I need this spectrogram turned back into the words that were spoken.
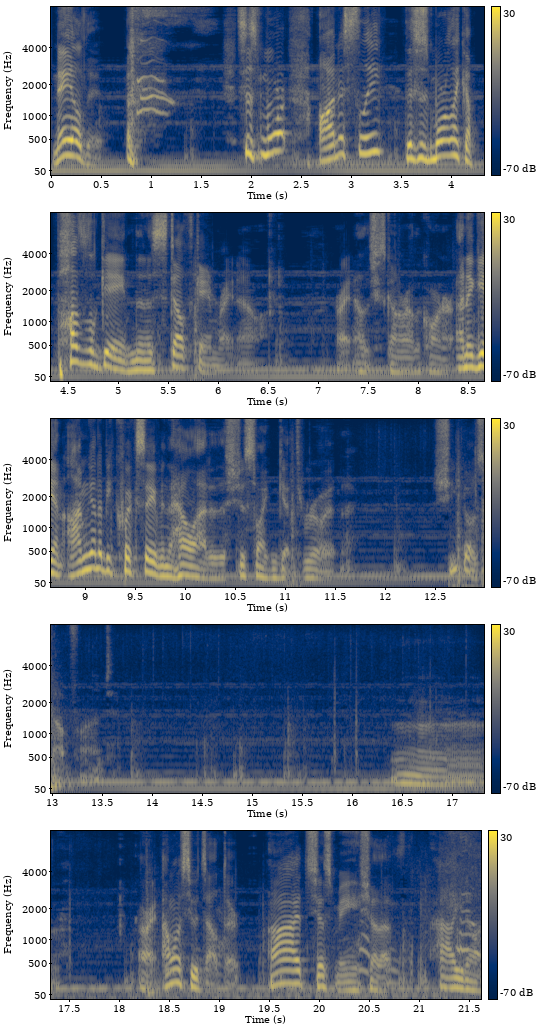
Nailed it! this is more... Honestly, this is more like a puzzle game than a stealth game right now. Alright, now that she's gone around the corner. And again, I'm going to be quick saving the hell out of this just so I can get through it. She goes out front. Uh, Alright, I want to see what's out there. Ah, it's just me. Shut up. How you doing?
